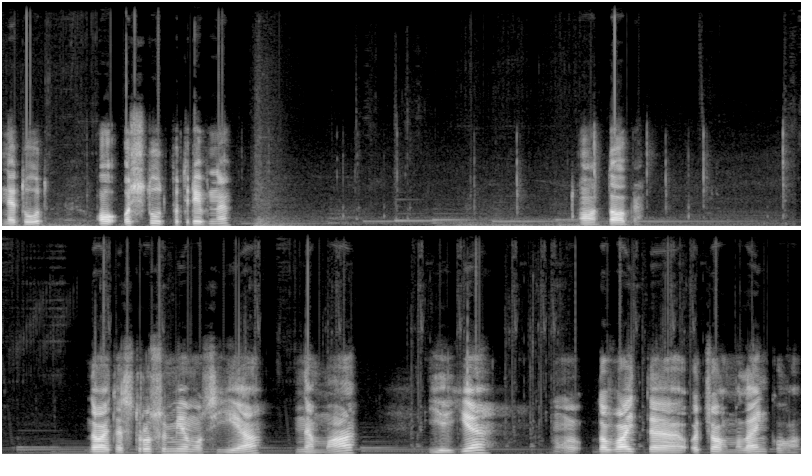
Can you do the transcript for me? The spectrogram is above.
не тут. О, ось тут потрібно. О, добре. Давайте струсумімус є. Нема. Є є. Ну, давайте оцього маленького.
